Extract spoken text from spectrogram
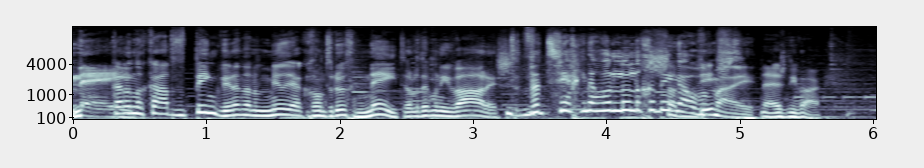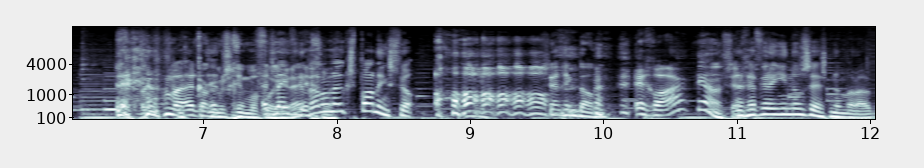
Nee. Kan ik nog kaarten voor Pink winnen? Dan mail je ook gewoon terug. Nee, terwijl het helemaal niet waar is. Wat zeg je nou voor lullige dingen over mij? Nee, dat is niet waar. Dat kan ik misschien wel voor het je levert wel een leuk spanningsveld. Zeg ik dan. Echt waar? Ja, Dan zeg. geef je dan je 06-nummer ook.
